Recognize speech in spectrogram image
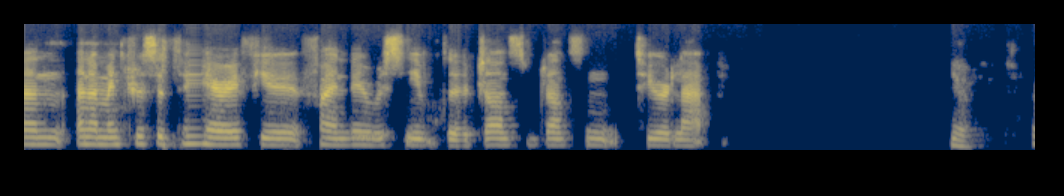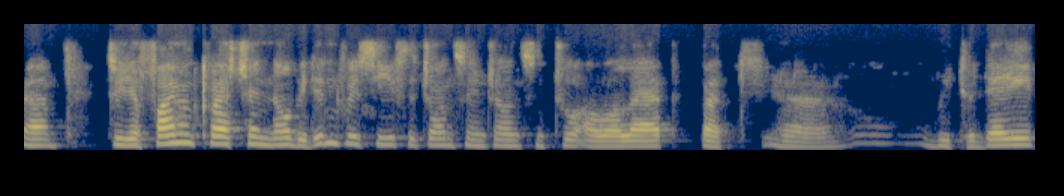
And, and I'm interested to hear if you finally received the Johnson Johnson to your lab. Yeah. Um, to your final question, no, we didn't receive the Johnson Johnson to our lab, but uh, we today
